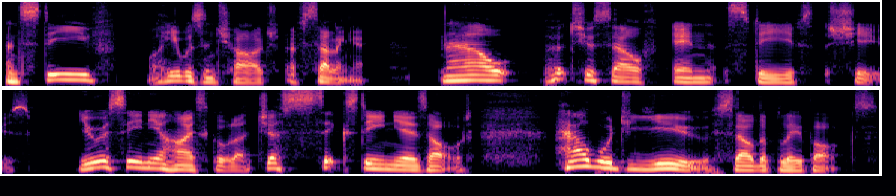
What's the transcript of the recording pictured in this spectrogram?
and Steve, well, he was in charge of selling it. Now, put yourself in Steve's shoes. You're a senior high schooler, just 16 years old. How would you sell the blue box?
